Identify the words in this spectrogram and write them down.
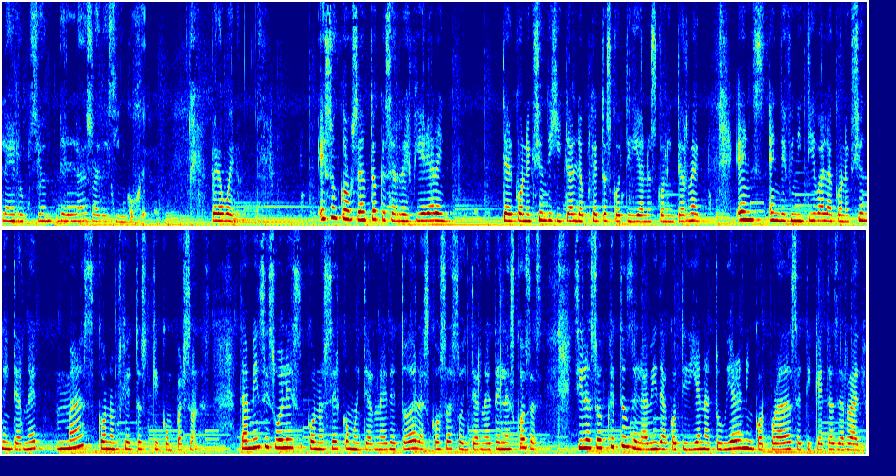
la irrupción de las redes 5G. Pero bueno, es un concepto que se refiere a la interconexión digital de objetos cotidianos con Internet. En, en definitiva, la conexión de Internet más con objetos que con personas. También se suele conocer como Internet de todas las cosas o Internet en las cosas. Si los objetos de la vida cotidiana tuvieran incorporadas etiquetas de radio,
